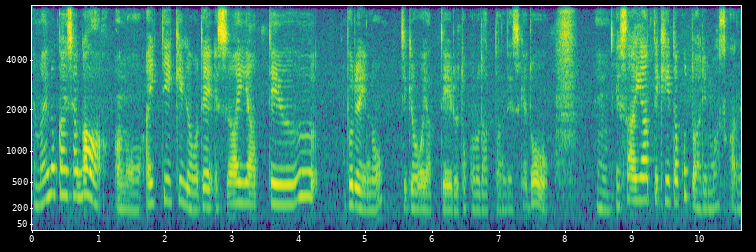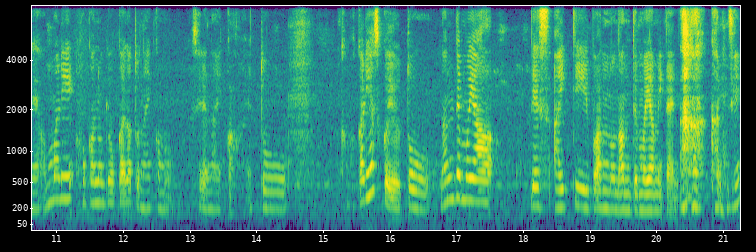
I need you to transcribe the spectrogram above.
で前の会社があの IT 企業で SIR っていう部類の事業をやっているところだったんですけど、うん、SIR って聞いたことありますかね？あんまり他の業界だとないかもしれないか。えっと分かりやすく言うと何でも屋です IT 版の何でも屋みたいな 感じ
